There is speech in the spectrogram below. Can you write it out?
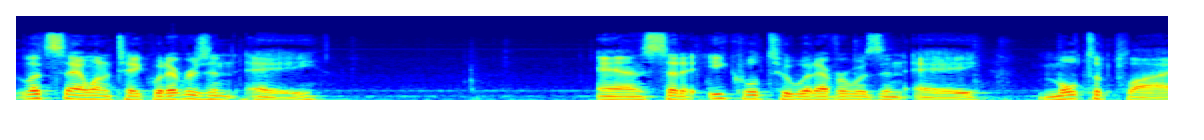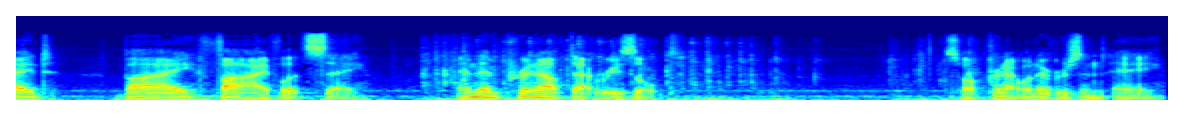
let's say I want to take whatever's in A and set it equal to whatever was in A multiplied by 5 let's say and then print out that result. So I'll print out whatever's in A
